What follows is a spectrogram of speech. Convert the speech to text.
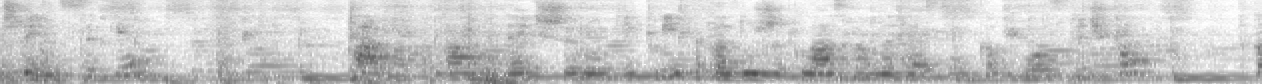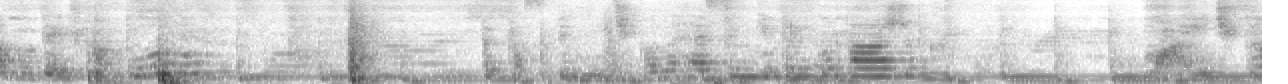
джинсики. Гарна така модель широкий крій, така дуже класна легесенька кофточка, така моделька полу, така спідничка, легесенький трикотажик, маєчка,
